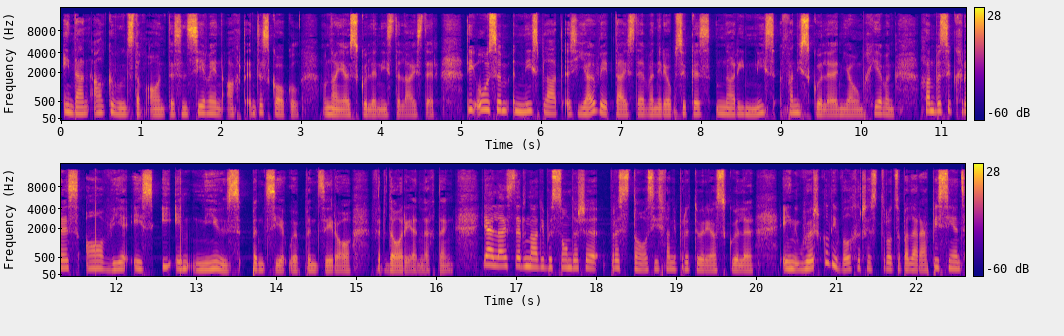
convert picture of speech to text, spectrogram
en dan elke woensdag aand tussen 7 en 8 in te skakel om na jou skoolnuus te luister. Die Awesome nuusblad is jou webtuiste wanneer jy op soek is na die nuus van die skole in jou omgewing. Gaan besoek gerus awsimnews.co.za vir daardie inligting. Jy luister na die besonderse prestasies van die Pretoria skole en Hoërskool die Wilgers is trots op hulle rugby seuns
